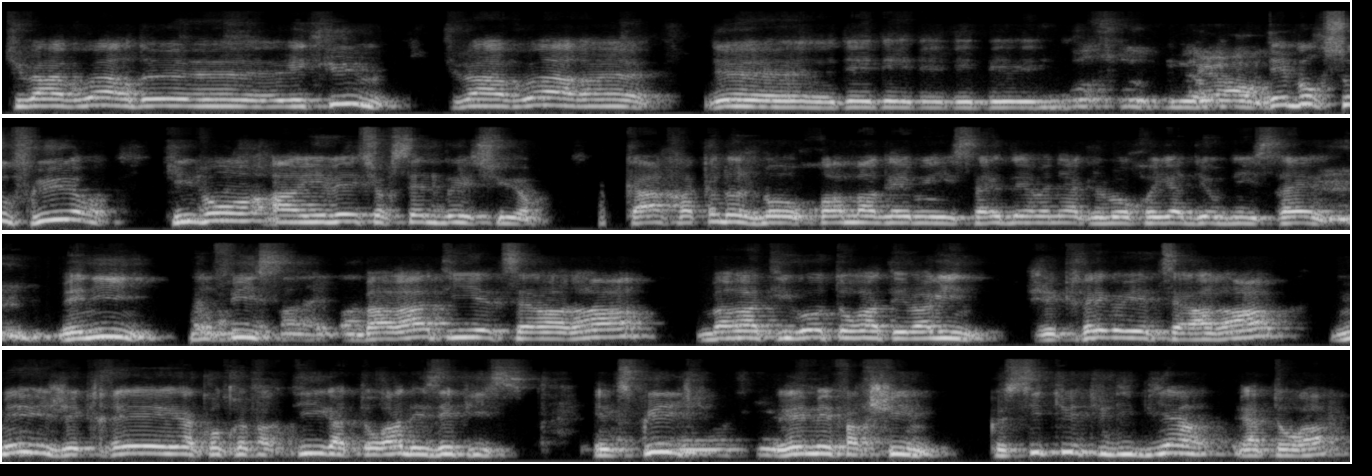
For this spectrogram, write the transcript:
tu vas avoir de euh, l'écume, tu vas avoir euh, de, des, des, des, des, boursouflures qui vont arriver sur cette blessure. Car Hakadosh Baruch Hu Israël, de la manière que Baruch Hu dit Bnei Israël, Béni, mon fils, Barati Yetzerara, Barati Torah Tevarin. J'ai créé le Yetzerara, mais j'ai créé la contrepartie, la Torah des épices. Explique les Mefarshim que si tu étudies bien la Torah,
